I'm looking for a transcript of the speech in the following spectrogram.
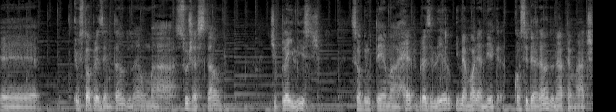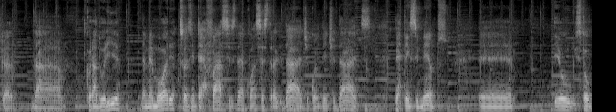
É, eu estou apresentando né, uma sugestão de playlist sobre o tema rap brasileiro e memória negra, considerando né, a temática da curadoria da memória, suas interfaces né, com ancestralidade, com identidades, pertencimentos. É, eu estou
